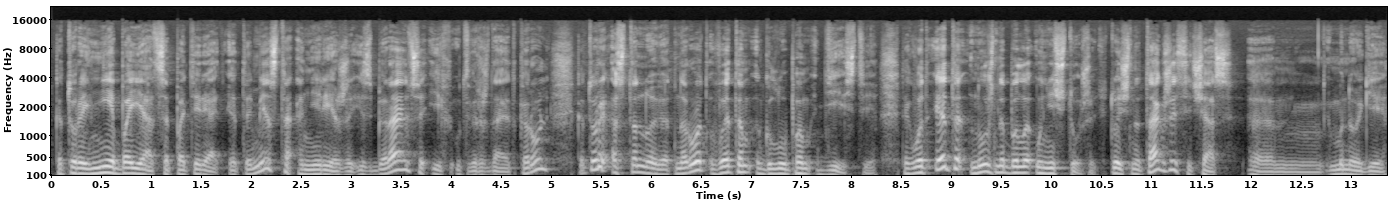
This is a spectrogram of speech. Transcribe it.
которые не боятся потерять это место, они реже избираются, их утверждает король, которые остановят народ в этом глупом действии. Так вот, это нужно было уничтожить. Точно так же сейчас многие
